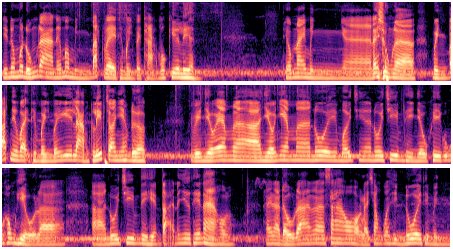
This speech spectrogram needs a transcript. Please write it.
Thì nếu mà đúng ra nếu mà mình bắt về thì mình phải thả vô kia liền. Thì hôm nay mình à, nói chung là mình bắt như vậy thì mình mới làm clip cho anh em được. Vì nhiều em à, nhiều anh em nuôi mới nuôi chim thì nhiều khi cũng không hiểu là à, nuôi chim thì hiện tại nó như thế nào. Hay là đầu ra ra sao hoặc là trong quá trình nuôi thì mình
